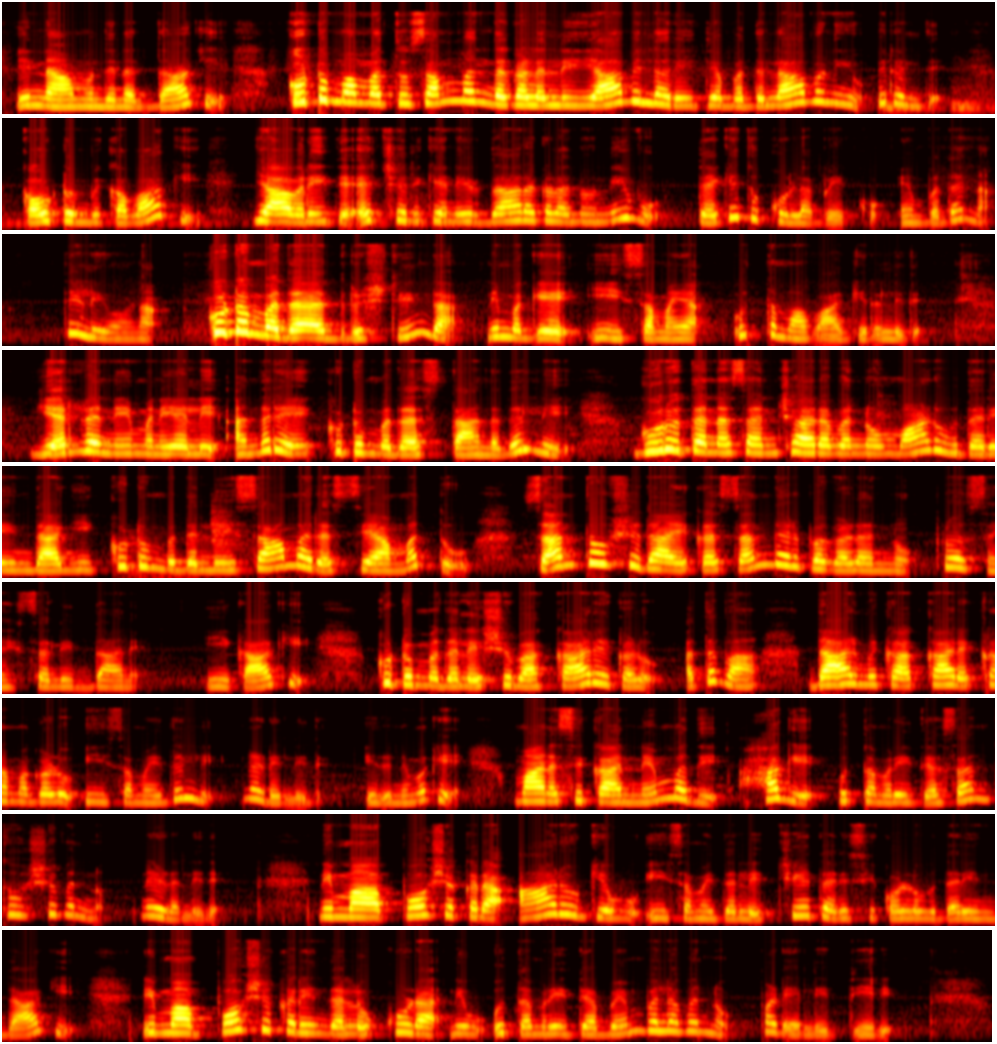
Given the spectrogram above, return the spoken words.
ಇನ್ನು ಮುಂದಿನದ್ದಾಗಿ, ಕುಟುಂಬ ಮತ್ತು ಸಂಬಂಧಗಳಲ್ಲಿ ಯಾವೆಲ್ಲ ರೀತಿಯ ಬದಲಾವಣೆಯೂ ಇರಲಿದೆ. ಕೌಟುಂಬಿಕವಾಗಿ ಯಾವ ರೀತಿಯ ಎಚ್ಚರಿಕೆ ನಿರ್ಧಾರಗಳನ್ನು ನೀವು ತೆಗೆದುಕೊಳ್ಳಬೇಕು ಎಂಬುದನ್ನು ತಿಳಿಯೋಣ. ಕುಟುಂಬದ ದೃಷ್ಟಿಯಿಂದ ನಿಮಗೆ ಈ ಸಮಯ ಉತ್ತಮವಾಗಿರಲಿದೆ. ಎರಡನೇ ಮನೆಯಲ್ಲಿ ಅಂದರೆ ಕುಟುಂಬದ ಸ್ಥಾನದಲ್ಲಿ ಗುರುತನ ಸಂಚಾರವನ್ನು ಮಾಡುವುದರಿಂದಾಗಿ ಕುಟುಂಬದಲ್ಲಿ ಸಾಮರಸ್ಯ ಮತ್ತು ಸಂತೋಷದಾಯಕ ಸಂದರ್ಭಗಳನ್ನು ಪ್ರೋತ್ಸಾಹಿಸಲಿದ್ದಾನೆ. ಹೀಗಾಗಿ ಕುಟುಂಬದಲ್ಲಿ ಶುಭ ಕಾರ್ಯಗಳು ಅಥವಾ ಧಾರ್ಮಿಕ ಕಾರ್ಯಕ್ರಮಗಳು ಈ ಸಮಯದಲ್ಲಿ ನಡೆಯಲಿದೆ. ಇದು ನಿಮಗೆ ಮಾನಸಿಕ ನೆಮ್ಮದಿ ಹಾಗೆ ಉತ್ತಮ ರೀತಿಯ ಸಂತೋಷವನ್ನು ನೀಡಲಿದೆ. ನಿಮ್ಮ ಪೋಷಕರ ಆರೋಗ್ಯವು ಈ ಸಮಯದಲ್ಲಿ ಚೇತರಿಸಿಕೊಳ್ಳುವುದರಿಂದಾಗಿ ನಿಮ್ಮ ಪೋಷಕರಿಂದಲೂ ಕೂಡ ನೀವು ಉತ್ತಮ ರೀತಿಯ ಬೆಂಬಲವನ್ನು ಪಡೆಯಲಿದ್ದೀರಿ.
